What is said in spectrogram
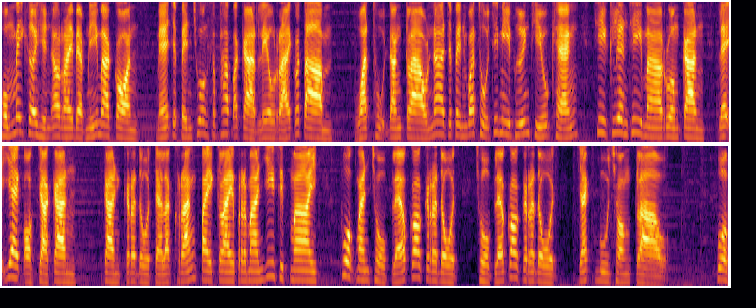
ผมไม่เคยเห็นอะไรแบบนี้มาก่อน แม้จะเป็นช่วงสภาพอากาศเลวร้ายก็ตาม วัตถุดังกล่าวน่าจะเป็นวัตถุที่มีพื้นผิวแข็งที่เคลื่อนที่มารวมกัน และแยกออกจากกัน การกระโดดแต่ละครั้งไปไกลประมาณ 20 ไมล์ พวกมันโฉบแล้วก็กระโดด โฉบแล้วก็กระโดด แจ็คบูชองกล่าว พวก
